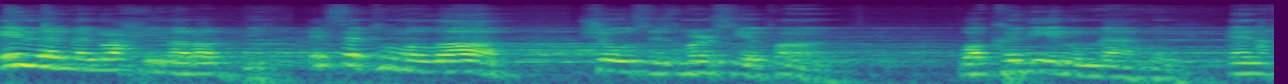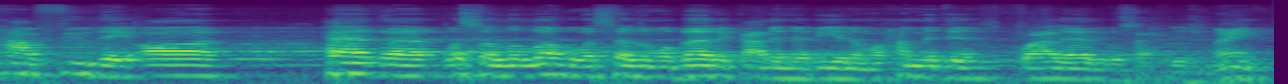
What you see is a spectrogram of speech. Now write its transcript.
إِلَّا مَنْ رَحِمَ رَبِّي Except whom Allah shows His mercy upon. وَقَلِيلٌ مَا And how few they are. هذا وصلى الله وسلم وبارك على نبينا محمد وعلى آله وصحبه أجمعين.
